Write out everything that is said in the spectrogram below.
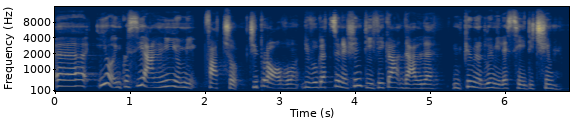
Eh, io in questi anni io mi faccio, ci provo divulgazione scientifica dal più o meno 2016.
